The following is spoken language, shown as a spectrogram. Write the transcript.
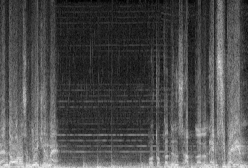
ben de horozum diye girme. O topladığın sapların hepsi benim.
